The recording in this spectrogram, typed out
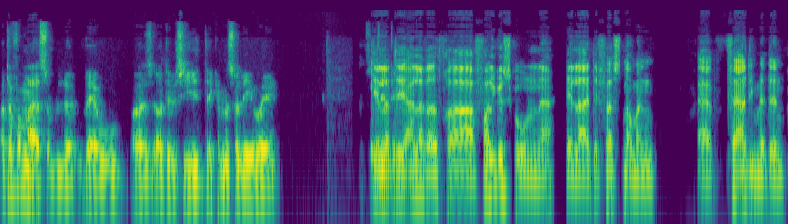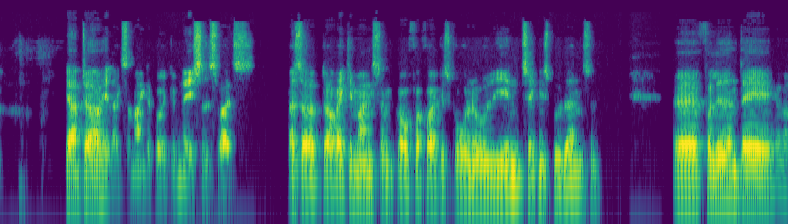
Og der får man altså løn hver uge, og, og det vil sige, det kan man så leve af. Så Gælder det, det allerede fra folkeskolen af, eller er det først, når man er færdig med den? Ja, der er jo heller ikke så mange, der går i gymnasiet i Schweiz. Altså, der er rigtig mange, som går fra folkeskolen ud i en teknisk uddannelse. Øh, forleden dag, eller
